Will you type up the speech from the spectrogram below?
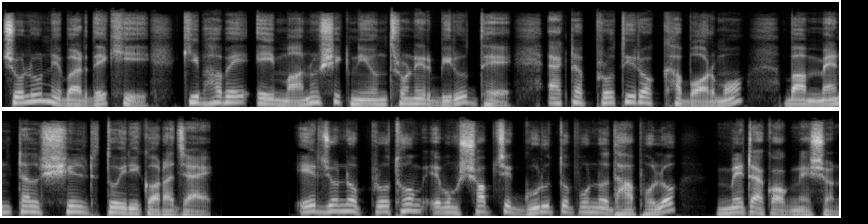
চলুন এবার দেখি কীভাবে এই মানসিক নিয়ন্ত্রণের বিরুদ্ধে একটা প্রতিরক্ষা বর্ম বা মেন্টাল শিল্ড তৈরি করা যায়। এর জন্য প্রথম এবং সবচেয়ে গুরুত্বপূর্ণ ধাপ হল মেটাকগনেশন।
